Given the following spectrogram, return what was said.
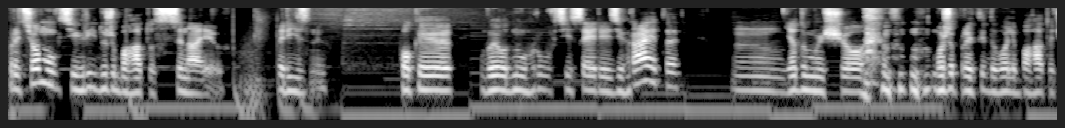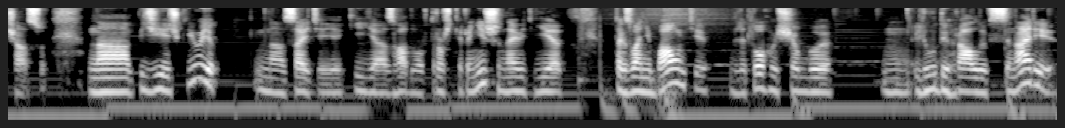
при цьому в цій грі дуже багато сценаріїв різних. Поки ви одну гру в цій серії зіграєте, я думаю, що може пройти доволі багато часу. На PGHQ, на сайті, який я згадував трошки раніше, навіть є так звані баунті для того, щоб люди грали в сценарії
